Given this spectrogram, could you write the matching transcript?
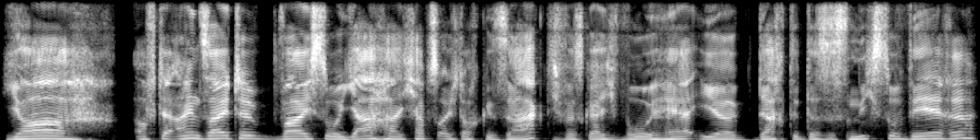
ja, auf der einen Seite war ich so, ja, ich habe es euch doch gesagt. Ich weiß gar nicht, woher ihr dachtet, dass es nicht so wäre.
